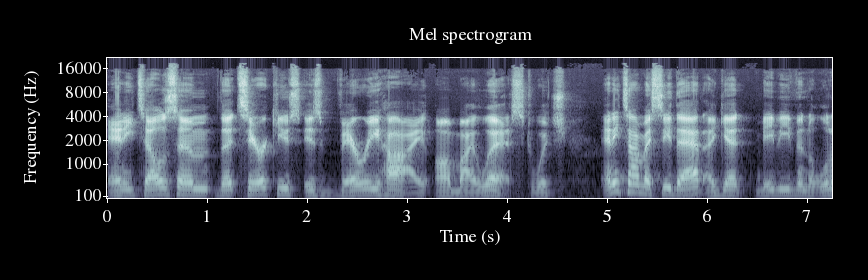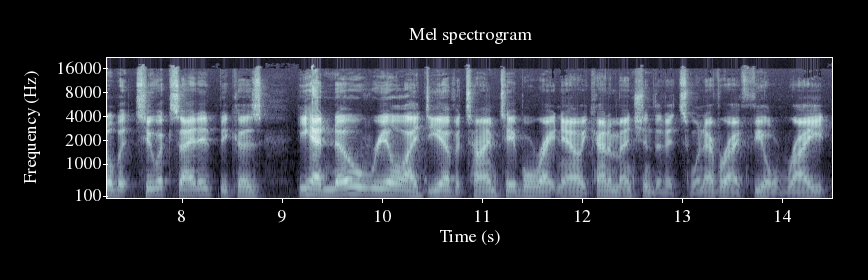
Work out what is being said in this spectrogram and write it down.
and he tells him that Syracuse is very high on my list, which anytime I see that, I get maybe even a little bit too excited because he had no real idea of a timetable right now. He kind of mentioned that it's whenever I feel right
